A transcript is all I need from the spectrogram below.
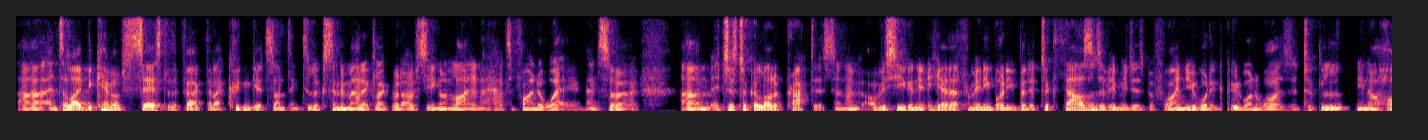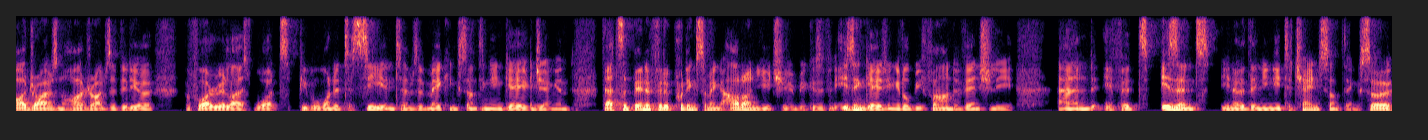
uh, until I became obsessed with the fact that I couldn't get something to look cinematic like what I was seeing online, and I had to find a way. And so um, it just took a lot of practice. And I'm obviously you're going to hear that from anybody, but it took thousands of images before I knew what a good one was. It took you know hard drives and hard drives of video before I realized what people wanted to see in terms of making something engaging. And that's the benefit of putting something out on YouTube because if it is engaging, it'll be found eventually. And if it isn't, you know, then you need to change something. So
